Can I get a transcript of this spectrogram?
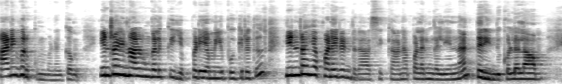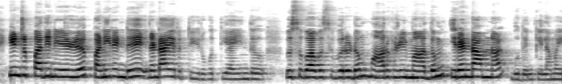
அனைவருக்கும் வணக்கம். இன்றைய நாள் உங்களுக்கு எப்படி அமையப் போகிறது? இன்றைய பனிரெண்டு ராசிக்கான பலன்கள் என்ன தெரிந்து கொள்ளலாம். இன்று பதினேழு பனிரெண்டு இரண்டாயிரத்தி இருபத்தி ஐந்து. விசுவாவசு வருடம் மார்கழி மாதம் இரண்டாம் நாள் புதன்கிழமை.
